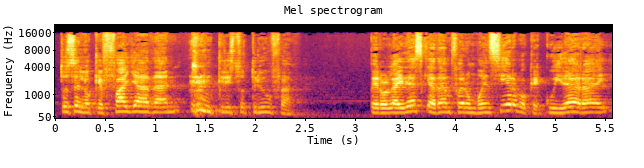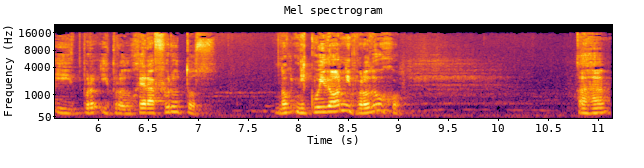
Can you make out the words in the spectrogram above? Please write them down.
Entonces, en lo que falla Adán, Cristo triunfa. Pero la idea es que Adán fuera un buen siervo, que cuidara y, pro- y produjera frutos. Ni cuidó ni produjo. Ajá.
